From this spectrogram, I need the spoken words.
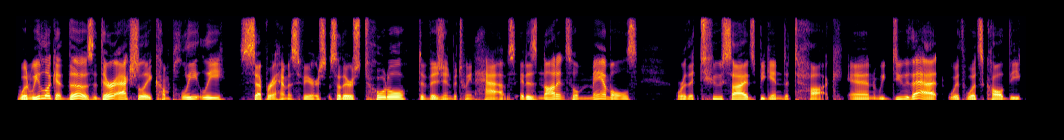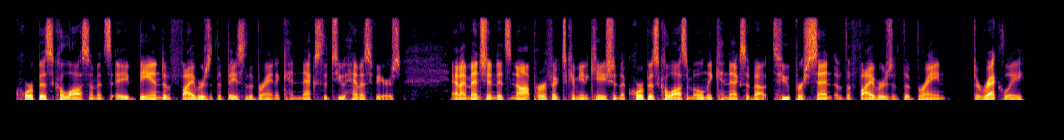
When we look at those, they're actually completely separate hemispheres. So there's total division between halves. It is not until mammals where the two sides begin to talk. And we do that with what's called the corpus callosum. It's a band of fibers at the base of the brain. It connects the two hemispheres. And I mentioned it's not perfect communication. The corpus callosum only connects about 2% of the fibers of the brain directly.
